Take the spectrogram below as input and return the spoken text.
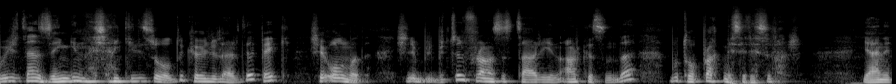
bu yüzden zenginleşen kilise oldu. Köylülerde pek şey olmadı. Şimdi bütün Fransız tarihinin arkasında bu toprak meselesi var. Yani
